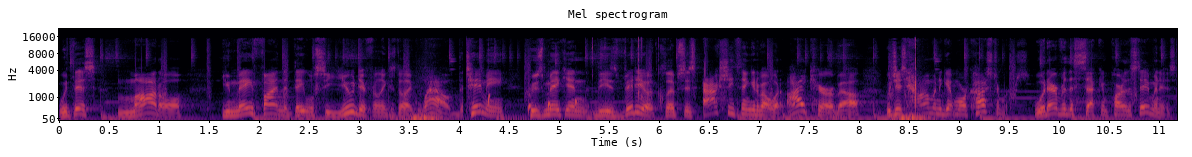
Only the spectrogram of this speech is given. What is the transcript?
with this model, you may find that they will see you differently because they're like, wow, Timmy, who's making these video clips, is actually thinking about what I care about, which is how I'm gonna get more customers. Whatever the second part of the statement is.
